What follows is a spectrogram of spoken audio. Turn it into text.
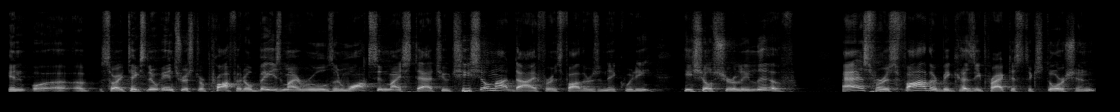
in uh, uh, sorry takes no interest or profit obeys my rules and walks in my statutes. He shall not die for his father's iniquity. He shall surely live. As for his father because he practiced extortion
